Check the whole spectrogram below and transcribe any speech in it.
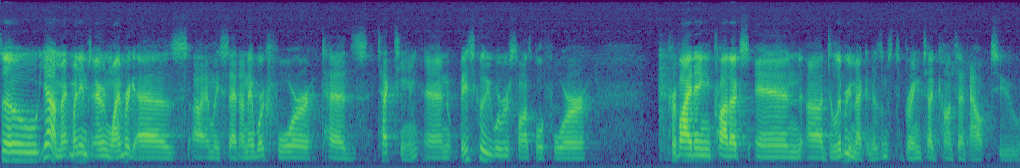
so yeah, my, my name is Aaron Weinberg, as uh, Emily said, and I work for TED's tech team. And basically, we're responsible for providing products and uh, delivery mechanisms to bring TED content out to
